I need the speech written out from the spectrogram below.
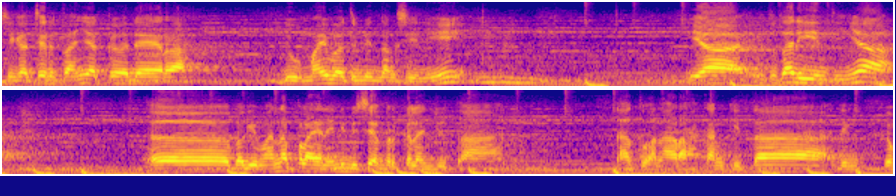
singkat ceritanya ke daerah Dumai Batu Bintang sini. Ya itu tadi intinya eh, bagaimana pelayanan ini bisa berkelanjutan Nah Tuhan arahkan kita ke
